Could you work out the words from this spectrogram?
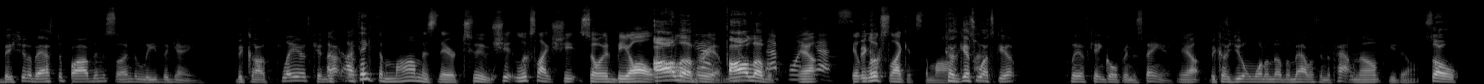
they should have asked the father and the son to leave the game because players I, cannot. I think the mom is there too. She it looks like she. So it'd be all All of three them. of them. All of them. Yeah. It looks like it's the mom. Because guess what, Skip? Players can't go up in the stands. Yeah. Because you don't want another malice in the palace. No, you don't. So,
